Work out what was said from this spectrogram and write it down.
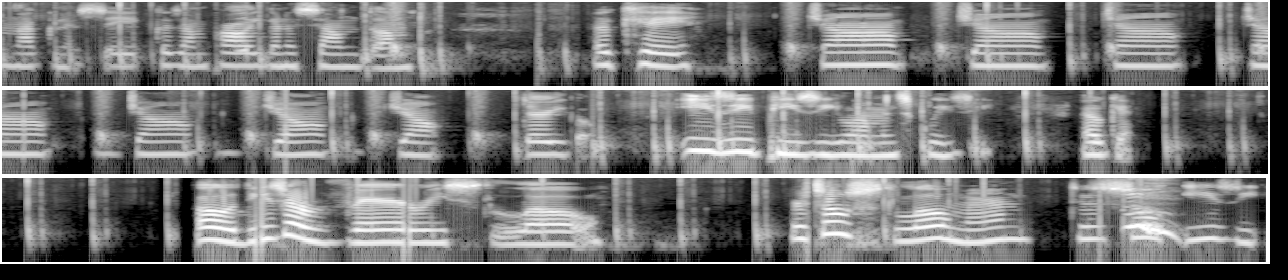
I'm not gonna say it because I'm probably gonna sound dumb. Okay, jump, jump, jump, jump, jump, jump, jump. There you go. Easy peasy lemon squeezy. Okay. Oh, these are very slow. They're so slow, man. This is so easy.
